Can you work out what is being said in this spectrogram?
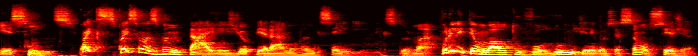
esse índice. Quais, quais são as vantagens de operar no Hang Seng Index, turma? Por ele ter um alto volume de negociação, ou seja,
